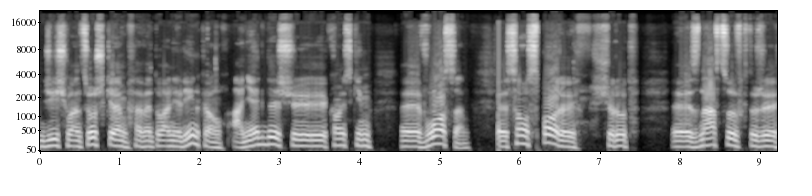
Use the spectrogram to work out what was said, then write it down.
dziś łańcuszkiem, ewentualnie linką, a niegdyś y, końskim e, włosem. E, Są spory wśród znawców, którzy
